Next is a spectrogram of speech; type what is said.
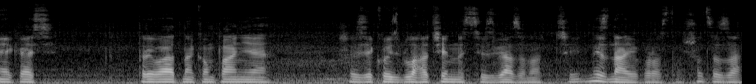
Якась приватна компанія, що з якоюсь благочинністю зв'язано. Чи не знаю просто, що це за.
